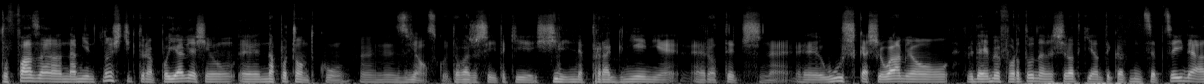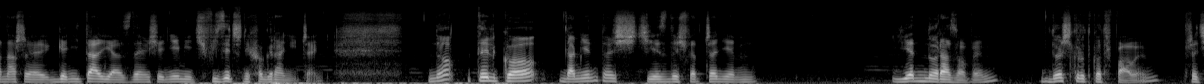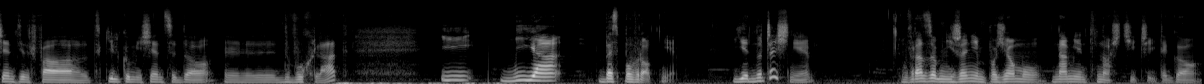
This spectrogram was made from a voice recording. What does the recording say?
To faza namiętności, która pojawia się e, na początku e, związku. Towarzyszy jej takie silne pragnienie erotyczne. E, łóżka się łamią, wydajemy fortunę na środki antykoncepcyjne, a nasze genitalia zdają się nie mieć fizycznych ograniczeń. No, tylko namiętność jest doświadczeniem jednorazowym, dość krótkotrwałym. Przeciętnie trwa od kilku miesięcy do y, dwóch lat i mija bezpowrotnie. Jednocześnie wraz z obniżeniem poziomu namiętności, czyli tego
